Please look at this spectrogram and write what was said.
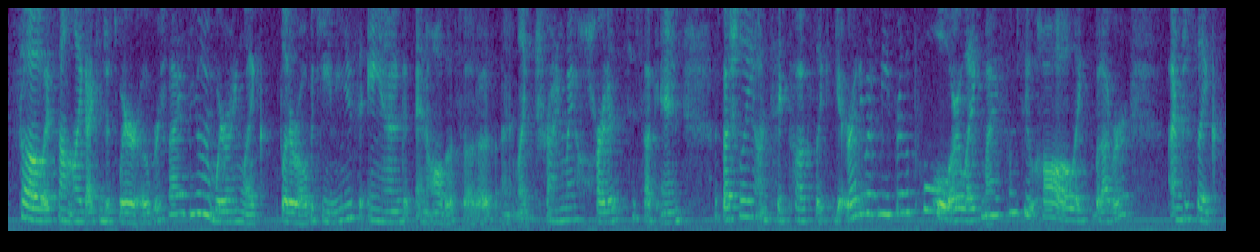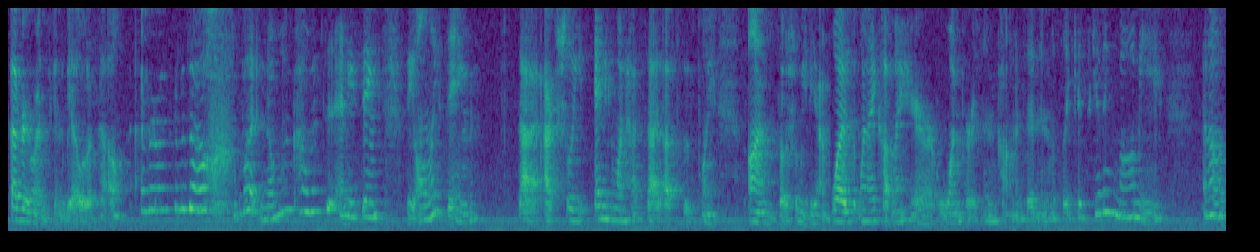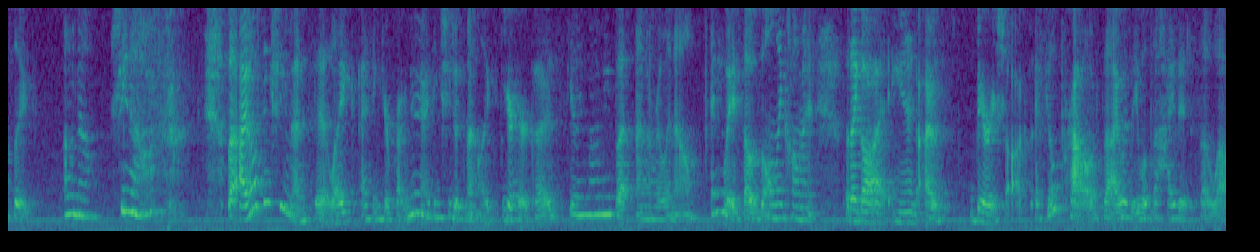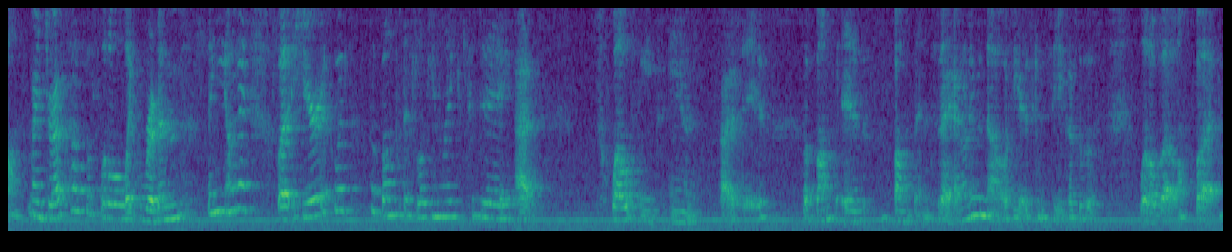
so it's not like I can just wear oversized, you know, I'm wearing like literal bikinis and in all those photos, I'm like trying my hardest to suck in, especially on TikToks, like get ready with me for the pool or like my swimsuit haul, like whatever. I'm just like, everyone's gonna be able to tell. Everyone's gonna tell, but no one commented anything. The only thing that actually anyone has said up to this point on social media was when I cut my hair, one person commented and was like, it's giving mommy. And I was like, oh no, she knows. but I don't think she meant it like, I think you're pregnant. I think she just meant like, your haircut is giving mommy, but I don't really know. Anyways, that was the only comment that I got and I was very shocked. I feel proud that I was able to hide it so well. My dress has this little like ribbon thingy on it, but here is what the bump is looking like today at 12 weeks and five days. The bump is bumping today. I don't even know if you guys can see because of this little bow, but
